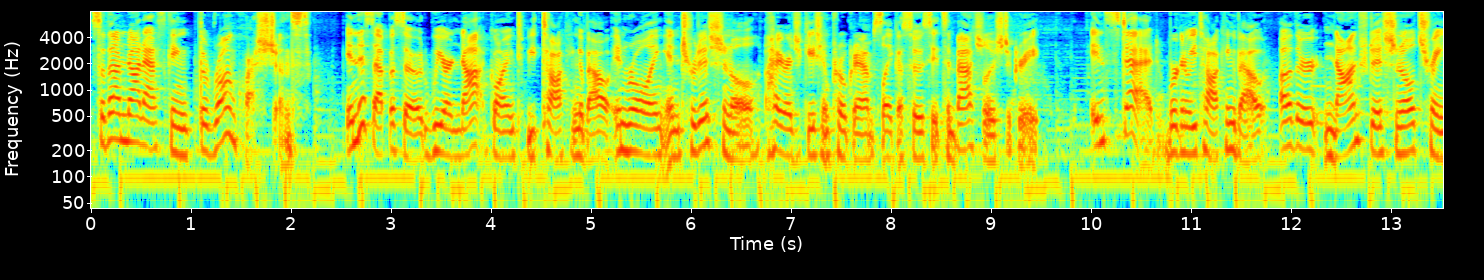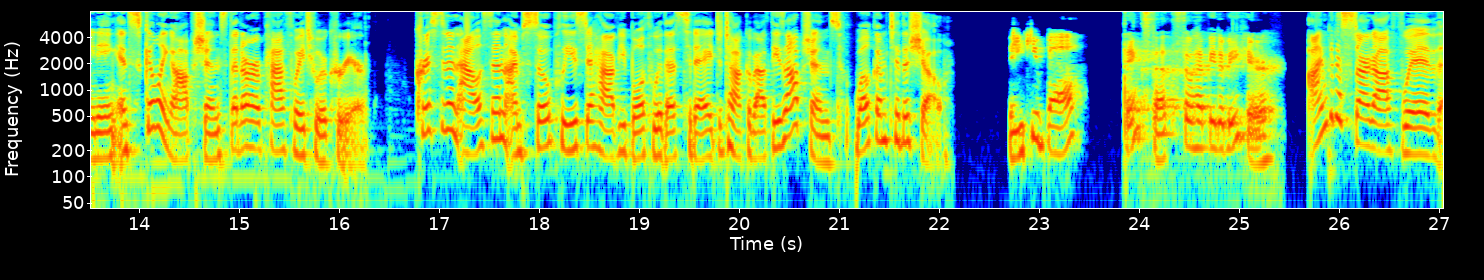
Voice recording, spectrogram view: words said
so that I'm not asking the wrong questions. In this episode, we are not going to be talking about enrolling in traditional higher education programs like associate's and bachelor's degree. Instead, we're going to be talking about other non traditional training and skilling options that are a pathway to a career. Kristen and Allison, I'm so pleased to have you both with us today to talk about these options. Welcome to the show. Thank you, Beth. Thanks, Beth. So happy to be here. I'm going to start off with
